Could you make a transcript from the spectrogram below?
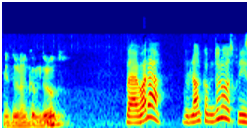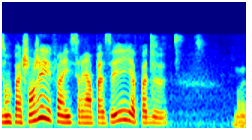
Mais de l'un comme de l'autre. Bah voilà, de l'un comme de l'autre, ils ont pas changé, enfin il s'est rien passé, il n'y a pas de. Ouais.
